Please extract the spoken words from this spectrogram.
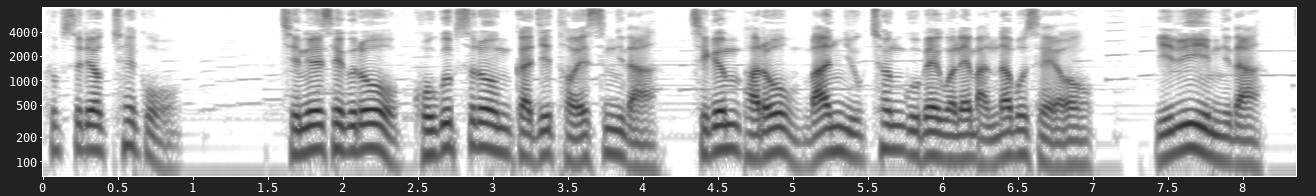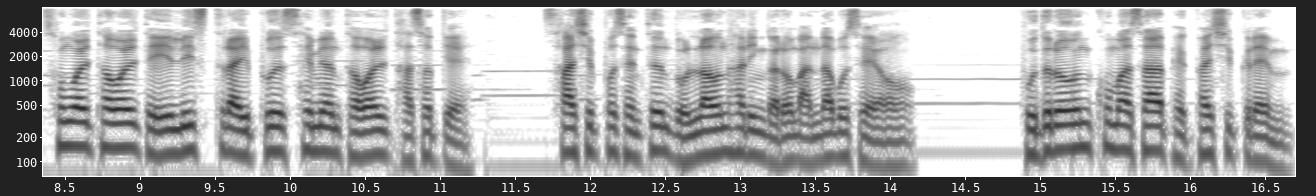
흡수력 최고. 진회색으로 고급스러움까지 더했습니다. 지금 바로 16,900원에 만나보세요. 1위입니다. 송월타월 데일리 스트라이프 세면타월 5개. 40% 놀라운 할인가로 만나보세요. 부드러운 코마사 180g,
